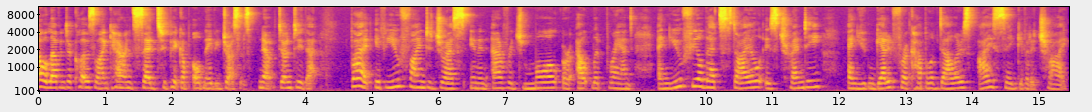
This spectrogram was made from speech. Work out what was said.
oh, Lavender Clothesline, Karen said to pick up Old Navy dresses. No, don't do that. But if you find a dress in an average mall or outlet brand and you feel that style is trendy and you can get it for a couple of dollars, I say give it a try.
